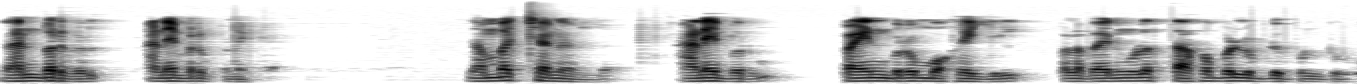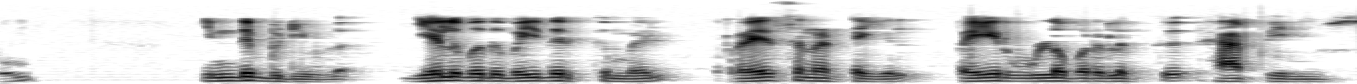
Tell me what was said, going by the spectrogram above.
நண்பர்கள் அனைவரும் வணக்கம். நம்ம சேனலில் அனைவரும் பயன்பெறும் வகையில் பல பயனுள்ள தகவல் இப்படி கொண்டிருக்கும். இந்த வீடியோவில் எழுபது வயதிற்கு மேல் ரேசன் அட்டையில் பெயர் உள்ளவர்களுக்கு ஹாப்பி நியூஸ்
